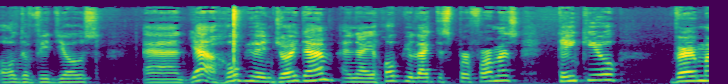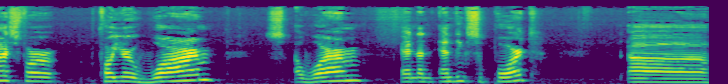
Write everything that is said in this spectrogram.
all the videos. And yeah, I hope you enjoyed them, and I hope you like this performance. Thank you very much for for your warm, warm and an ending support. Uh,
